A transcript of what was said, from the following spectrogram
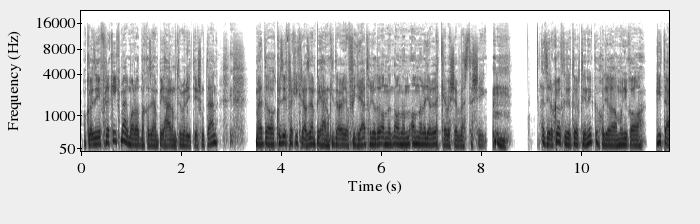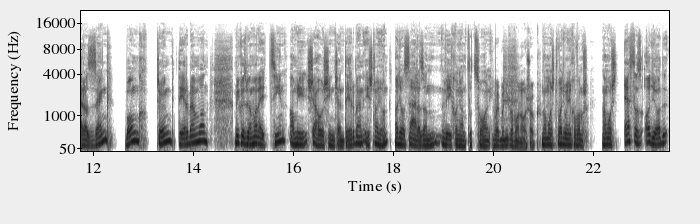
A középfrekik megmaradnak az MP3 tömörítés után, mert a középfrekikre az MP3 kitalálja figyelt, hogy oda, onnan, onnan, onnan legyen a legkevesebb veszteség. Ezért a következő történik, hogy a, mondjuk a gitár az zeng, bong, csöng, térben van, miközben van egy cín, ami sehol sincsen térben, és nagyon, nagyon szárazan, vékonyan tud szólni. Vagy mondjuk a vonósok. Na most, vagy mondjuk a vonos. Na most ezt az agyad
